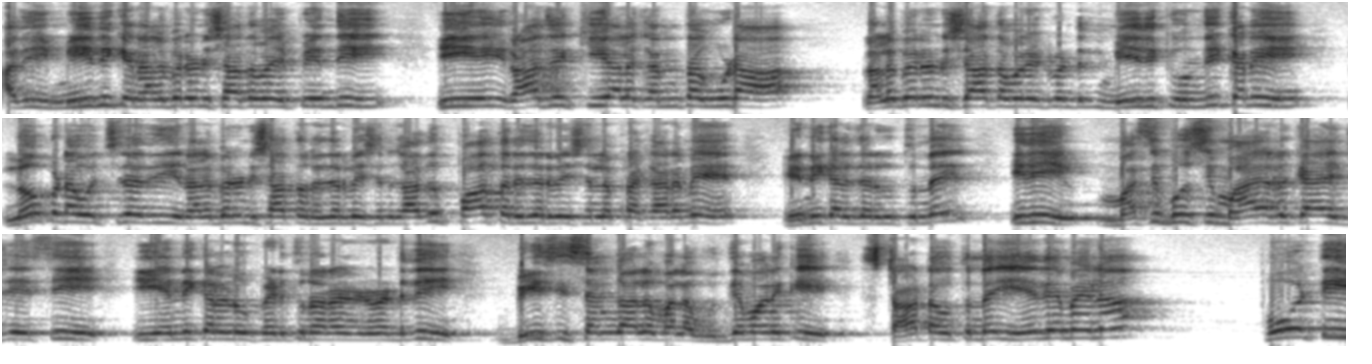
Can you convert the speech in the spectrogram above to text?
అది మీదికి నలభై రెండు శాతం అయిపోయింది. ఈ రాజకీయాలకంతా కూడా నలభై రెండు శాతం అనేటువంటిది మీదికి ఉంది. కానీ లోపల వచ్చినది నలభై రెండు శాతం రిజర్వేషన్ కాదు. పాత రిజర్వేషన్ల ప్రకారమే ఎన్నికలు జరుగుతున్నాయి. ఇది మసిబూసి మాయరకాయ చేసి ఈ ఎన్నికలను పెడుతున్నారనేటువంటిది బీసీ సంఘాలు మళ్ళీ ఉద్యమానికి స్టార్ట్ అవుతున్నాయి. ఏదేమైనా పోటీ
